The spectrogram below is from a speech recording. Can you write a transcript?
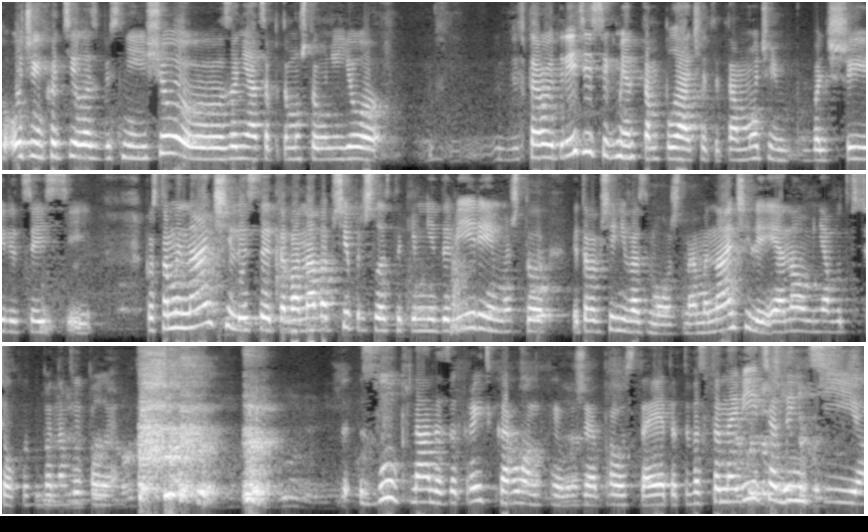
очень хотелось бы с ней еще э, заняться, потому что у нее второй, третий сегмент там плачет, и там очень большие рецессии. Просто мы начали с этого, она вообще пришла с таким недоверием, и что это вообще невозможно. Мы начали, и она у меня вот все, как бы она выпала. Зуб надо закрыть коронкой уже просто этот, восстановить адентию.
